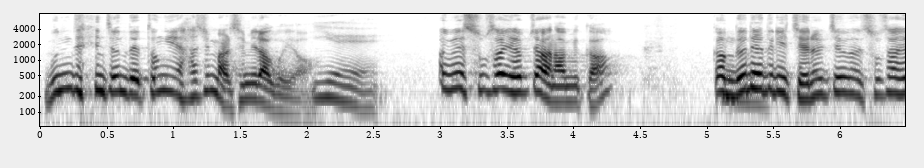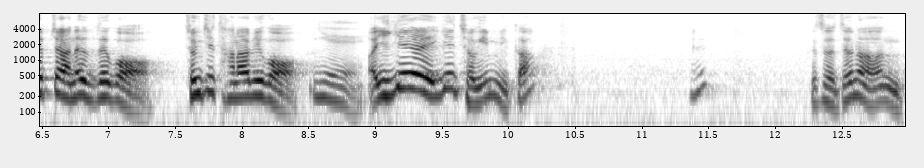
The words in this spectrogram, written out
문재인 전 대통령이 하신 말씀이라고요. 예. 아, 왜 수사에 협조 안 합니까? 그럼 너네들이 죄를 지으면 수사 협조 안 해도 되고 정치 탄압이고 예. 아, 이게 이게 정입니까? 예? 그래서 저는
